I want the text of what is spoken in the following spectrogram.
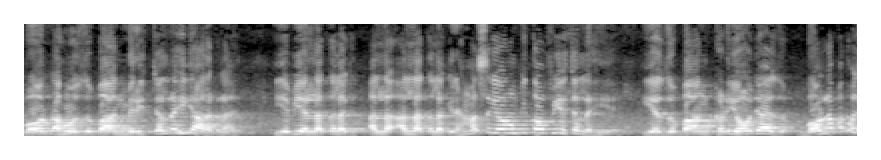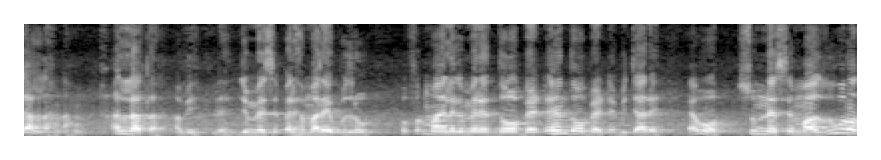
बोल रहा हूँ, ज़ुबान मेरी चल रही या रख रहा है। ये भी अल्लाह ताला अल्लाह अल्लाह ताला की रहमत से और उनकी तोफ़ी चल रही है। ये ज़ुबान खड़ी हो जाए, बोलना बंद हो जाए, अल्लाह ना अल्लाह अभी जुम्मे से पहले हमारे बुज़ुर्ग तो फरमाने लगे, मेरे दो बेटे हैं, दो बेटे बेचारे। है वो, सुनने से माजूर और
